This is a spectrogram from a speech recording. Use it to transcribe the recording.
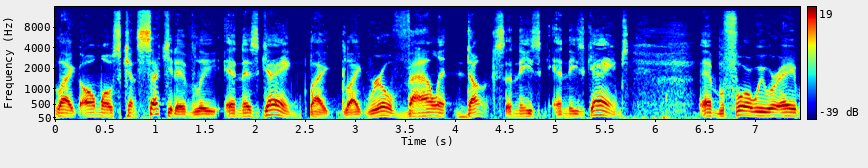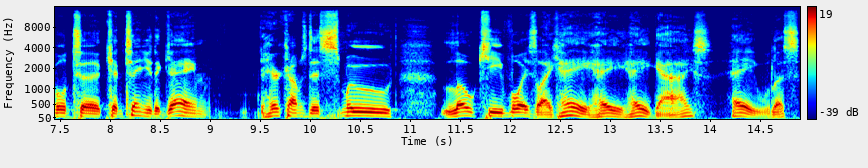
like almost consecutively in this game. Like like real violent dunks in these in these games. And before we were able to continue the game, here comes this smooth, low key voice like, "Hey, hey, hey guys. Hey, let's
